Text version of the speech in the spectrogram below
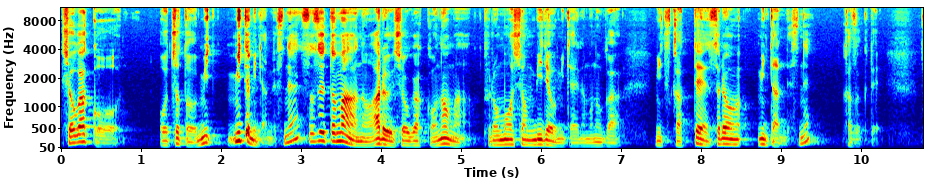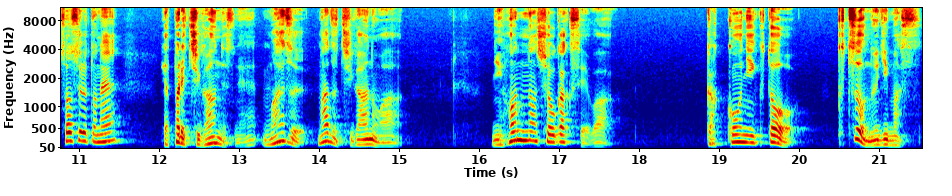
小学校をちょっと見てみたんですね。そうするとまああのある小学校のまあプロモーションビデオみたいなものが見つかってそれを見たんですね。家族で。そうするとねやっぱり違うんですね。まずまず違うのは日本の小学生は学校に行くと靴を脱ぎます。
